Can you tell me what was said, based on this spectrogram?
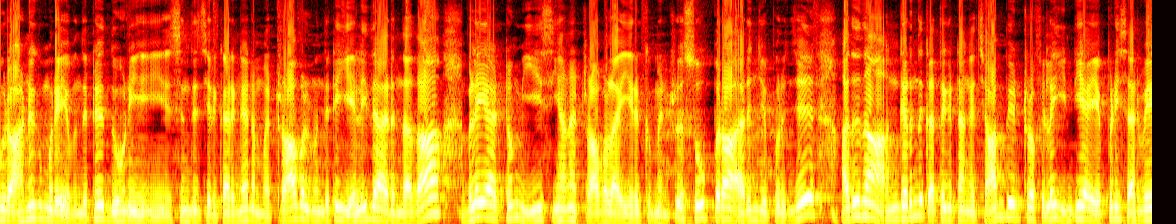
ஒரு அணுகுமுறையை வந்துட்டு தோனி சிந்திச்சிருக்காருங்க. நம்ம ட்ராவல் வந்துட்டு எளிதாக இருந்தால் தான் விளையாட்டும் ஈஸியான ட்ராவலாக இருக்கும் என்று சூப்பராக அறிஞ்சு புரிஞ்சு அதுதான் அங்கேருந்து கற்றுக்கிட்டாங்க சாம்பியன் ட்ரோஃபியில் இந்தியா எப்படி சர்வே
